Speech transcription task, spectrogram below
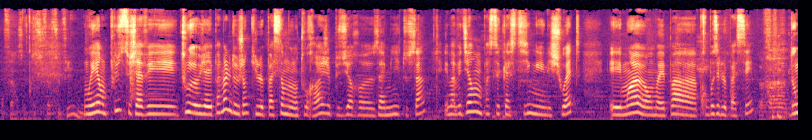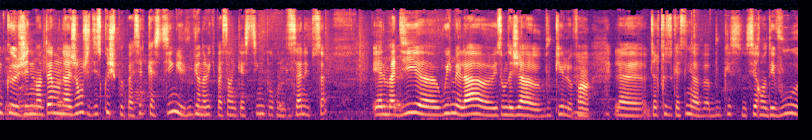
pour faire ce, pour faire ce film Oui, en plus, j'avais tout, euh, il y avait pas mal de gens qui le passaient dans mon entourage, plusieurs euh, amis et tout ça. Et m'avaient dit, Ah, on passe ce casting, il est chouette. Et moi, euh, on m'avait pas proposé de le passer. Donc, euh, j'ai demandé à mon agent, j'ai dit, est-ce que je peux passer le casting? Et vu qu'il y en avait qui passaient un casting pour une scène et tout ça. Et elle m'a dit, euh, oui, mais là, euh, ils ont déjà booké le. Enfin, la directrice du casting a, booké ses rendez-vous,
